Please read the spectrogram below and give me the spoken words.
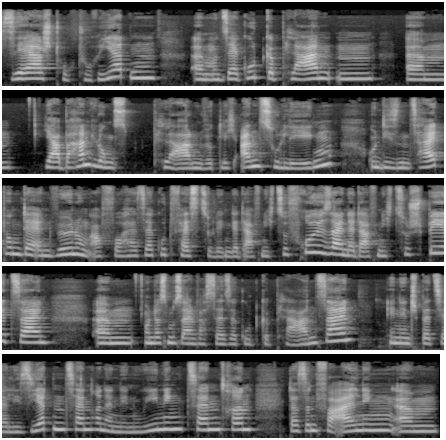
sehr strukturierten ähm, und sehr gut geplanten ähm, ja, Behandlungsplan Plan wirklich anzulegen und diesen Zeitpunkt der Entwöhnung auch vorher sehr gut festzulegen. Der darf nicht zu früh sein, der darf nicht zu spät sein ähm, und das muss einfach sehr, sehr gut geplant sein. In den spezialisierten Zentren, in den Weaning-Zentren, da sind vor allen Dingen ähm,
